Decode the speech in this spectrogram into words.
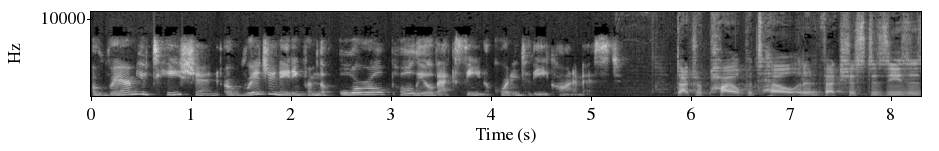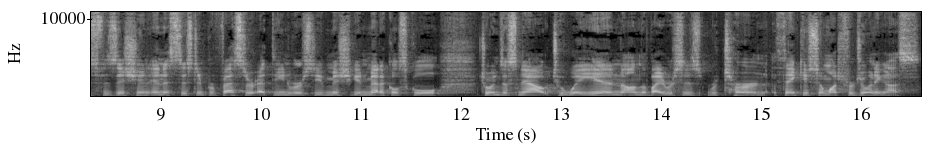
a rare mutation originating from the oral polio vaccine, according to The Economist. Dr. Payal Patel, an infectious diseases physician and assistant professor at the University of Michigan Medical School, joins us now to weigh in on the virus's return. Thank you so much for joining us.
